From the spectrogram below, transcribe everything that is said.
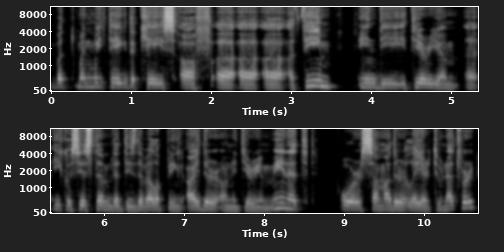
But when we take the case of uh, uh, uh a theme in the Ethereum uh, ecosystem that is developing either on Ethereum mainnet or some other layer 2 network,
